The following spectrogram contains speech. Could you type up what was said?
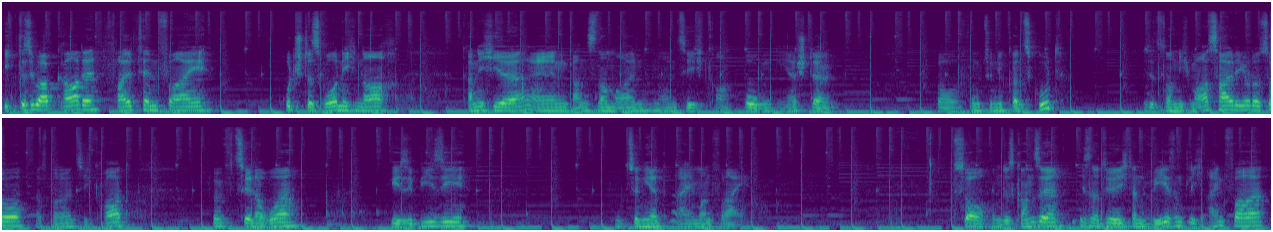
biegt das überhaupt gerade, faltenfrei, rutscht das Rohr nicht nach, kann ich hier einen ganz normalen 90 Grad Bogen herstellen. Ja, funktioniert ganz gut, ist jetzt noch nicht maßhaltig oder so, erstmal 90 Grad, 15er Rohr, easy peasy, funktioniert einwandfrei. So, und das Ganze ist natürlich dann wesentlich einfacher,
